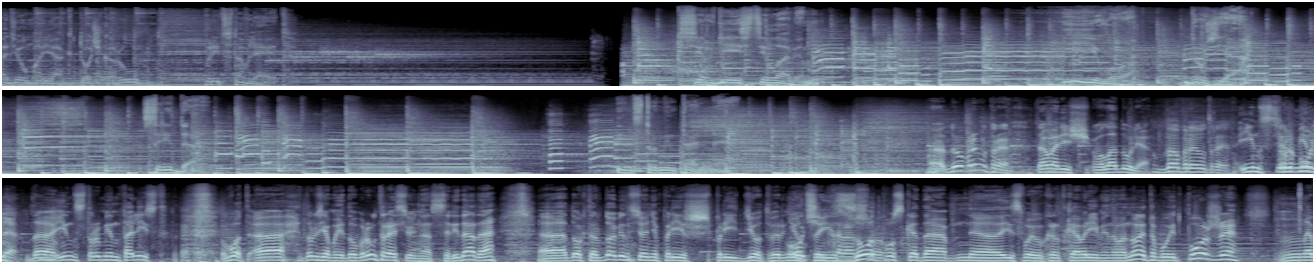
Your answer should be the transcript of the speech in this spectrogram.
Радиомаяк.ру представляет Сергей Стилавин и его друзья. Среда. Инструментальная. А, Доброе утро, товарищ Владуля. Доброе утро. Инструмен- Сергуля. Да, инструменталист. Вот, а, друзья мои, доброе утро. Сегодня у нас среда, да. А, доктор Добин сегодня приш, придет, вернется Очень из хорошо. отпуска, да, э, из своего кратковременного. Но это будет позже.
